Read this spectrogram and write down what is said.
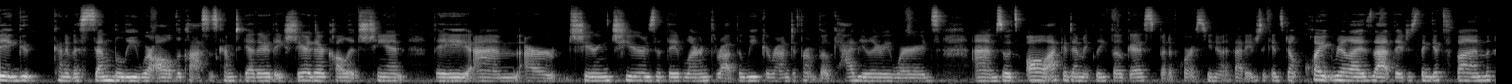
big kind of assembly where all the classes come together. They share their college chant. They um, are sharing cheers that they've learned throughout the week around different vocabulary words. Um, so it's all academically focused, but of course, you know, at that age, the kids don't quite realize that. They just think it's fun.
